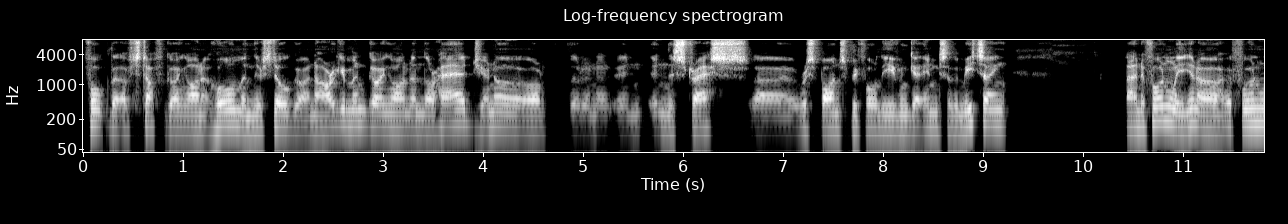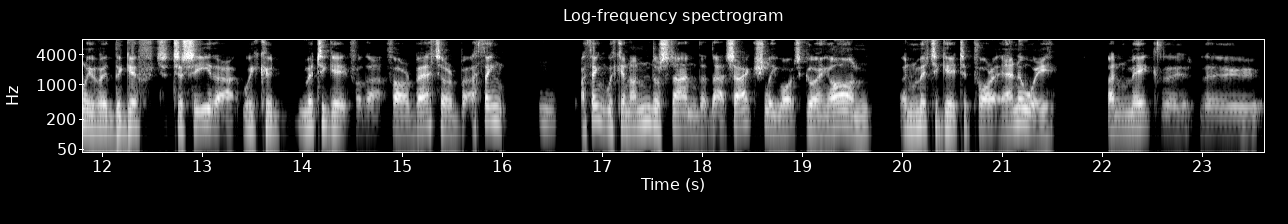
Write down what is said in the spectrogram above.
Folk that have stuff going on at home and they've still got an argument going on in their head, you know, or they're in, in, in the stress uh, response before they even get into the meeting. And if only, you know, if only we had the gift to see that, we could mitigate for that far better. But I think, I think we can understand that that's actually what's going on and mitigate it for it anyway and make the the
